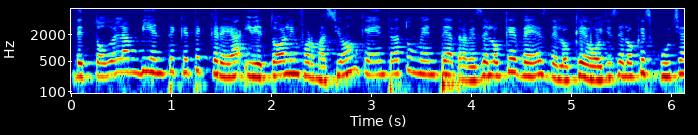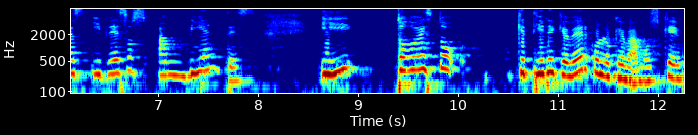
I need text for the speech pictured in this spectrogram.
de todo el ambiente que te crea y de toda la información que entra a tu mente a través de lo que ves, de lo que oyes, de lo que escuchas y de esos ambientes. Y todo esto que tiene que ver con lo que vamos, que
